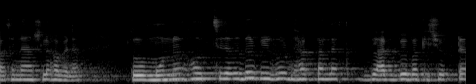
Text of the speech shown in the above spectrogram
কাছে না আসলে হবে না। তো মনে হচ্ছে যতদূর পিহুর ধাক্কা লাগবে বা কিছু একটা,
